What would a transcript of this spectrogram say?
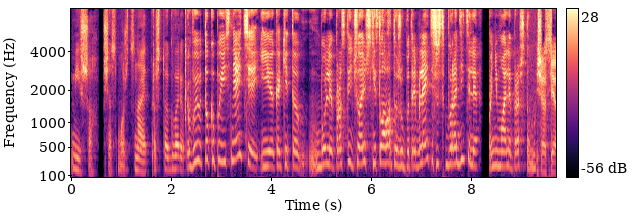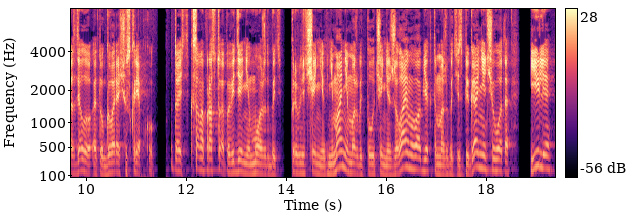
Миша сейчас, может, знает, про что я говорю. Вы только поясняйте и какие-то более простые человеческие слова тоже употребляйте, чтобы родители понимали, про что мы. Сейчас я сделаю эту говорящую скрепку. То есть самое простое поведение может быть привлечение внимания, может быть получение желаемого объекта, может быть избегание чего-то или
